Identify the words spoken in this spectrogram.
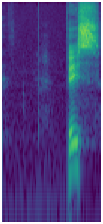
Peace.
